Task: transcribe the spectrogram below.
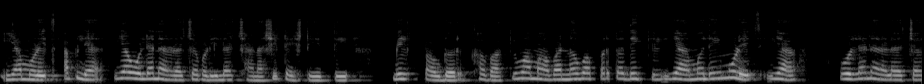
यामुळेच आपल्या या ओल्या नारळाच्या वडीला छान अशी टेस्ट येते. मिल्क पावडर खवा किंवा मावा न वापरता देखील या मलईमुळेच या ओल्या नारळाच्या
